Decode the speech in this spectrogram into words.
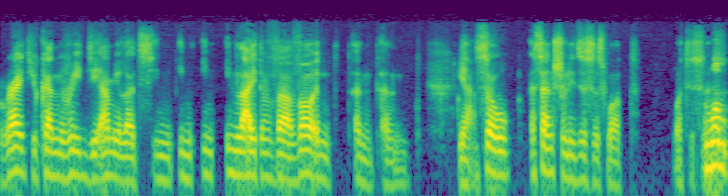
right? You can read the amulets in in, in light of Vavo and and and yeah. So essentially, this is what what is. One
